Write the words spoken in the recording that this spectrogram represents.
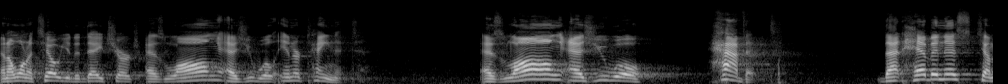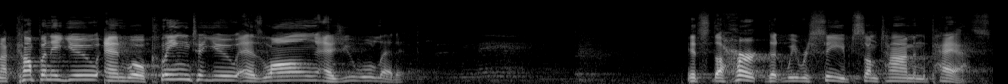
And I want to tell you today, church, as long as you will entertain it, as long as you will have it, that heaviness can accompany you and will cling to you as long as you will let it. It's the hurt that we received sometime in the past.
